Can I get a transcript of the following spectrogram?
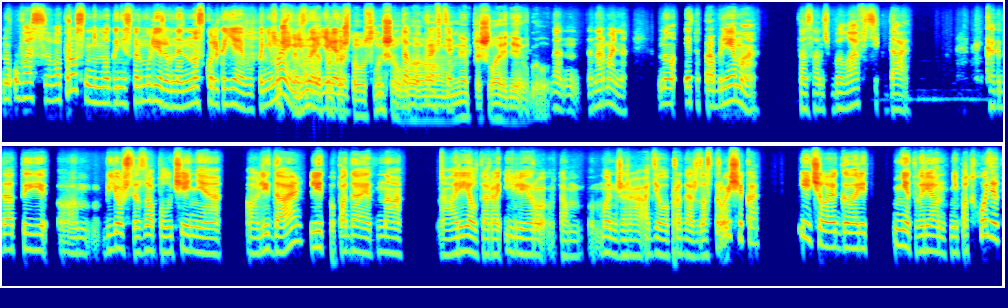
Ну, у вас вопрос немного не сформулированный, но насколько я его понимаю, Слушайте, не ну, знаю, я Елена. только что услышал, да, поправьте. мне пришла идея в голову. Да, да, нормально. Но эта проблема, Сан Саныч, была всегда. Когда ты э, бьешься за получение э, лида, лид попадает на э, риэлтора или там, менеджера отдела продаж застройщика, и человек говорит, нет, вариант не подходит,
